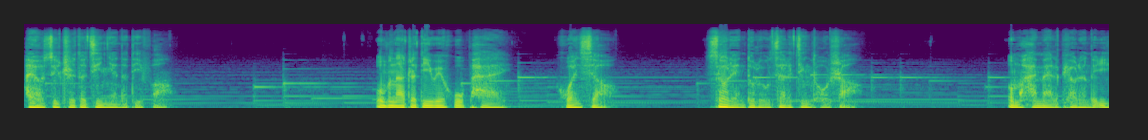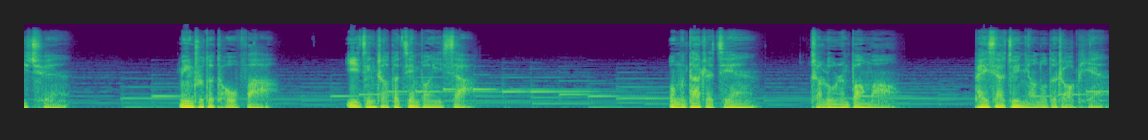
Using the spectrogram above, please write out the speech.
还有最值得纪念的地方。我们拿着 DV 互拍，欢笑，笑脸都留在了镜头上。我们还买了漂亮的衣裙。明珠的头发已经长到肩膀以下。我们搭着肩，找路人帮忙，拍下最袅娜的照片。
